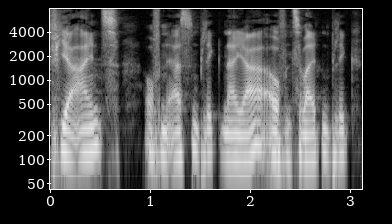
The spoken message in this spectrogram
4-1 auf den ersten Blick, naja, auf den zweiten Blick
